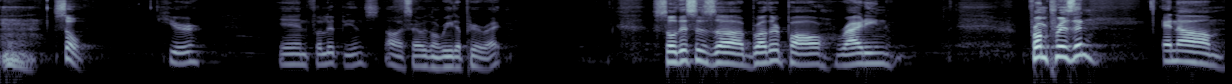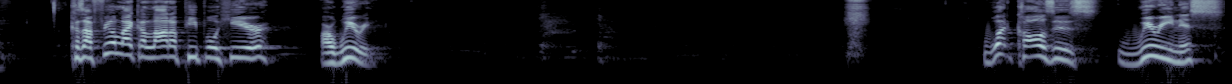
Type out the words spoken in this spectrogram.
so, here in Philippians, oh, so we're going to read up here, right? So, this is uh, Brother Paul writing from prison. And um, because I feel like a lot of people here are weary. What causes weariness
